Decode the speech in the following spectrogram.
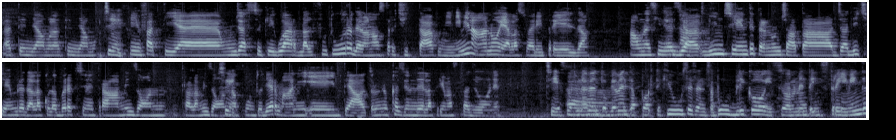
L'attendiamo, l'attendiamo. Sì. Infatti è un gesto che guarda al futuro della nostra città, quindi di Milano, e alla sua ripresa. Ha una sinergia Esatto. vincente preannunciata già a dicembre dalla collaborazione tra, Maison, tra la Maison Sì. appunto di Armani e il teatro in occasione della prima stagione. Sì, è stato un Eh. evento ovviamente a porte chiuse, senza pubblico, solamente in streaming,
